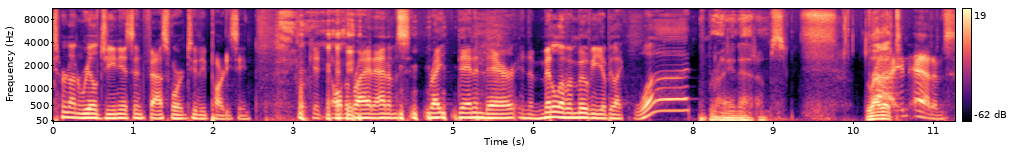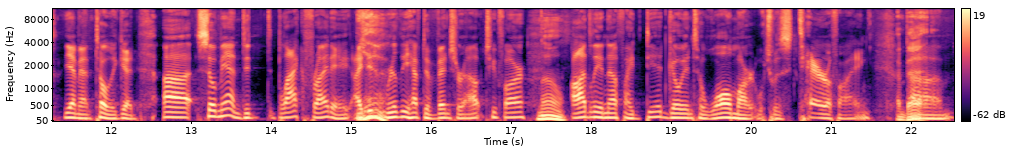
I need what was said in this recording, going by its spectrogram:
turn on Real Genius and fast forward to the party scene. Get all the Bryan Adams right then and there in the middle of a movie. You'll be like, what? Bryan Adams. Love it. Bryan Adams. Yeah, man, totally good. Uh, so, man, did Black Friday? I Yeah. didn't really have to venture out too far. No, Oddly enough, I did go into Walmart, which was terrifying. I bet. Um,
